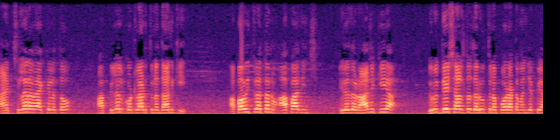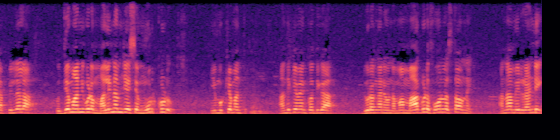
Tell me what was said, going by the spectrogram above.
ఆయన చిల్లర వ్యాఖ్యలతో ఆ పిల్లలు కొట్లాడుతున్న దానికి అపవిత్రతను ఆపాదించి ఇదేదో రాజకీయ దురుద్దేశాలతో జరుగుతున్న పోరాటం అని చెప్పి ఆ పిల్లల ఉద్యమాన్ని కూడా మలినం చేసే మూర్ఖుడు ఈ ముఖ్యమంత్రి. అందుకే మేము కొద్దిగా దూరంగానే ఉన్నామా మాకు కూడా ఫోన్లు వస్తూ ఉన్నాయి. అన్న మీరు రండి.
